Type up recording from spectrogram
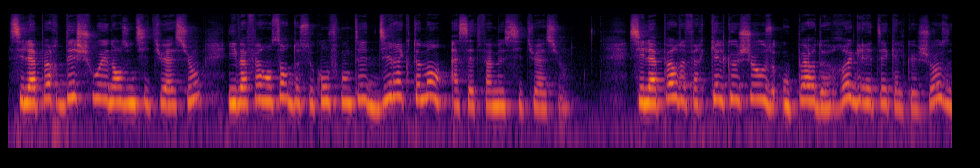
S'il a peur d'échouer dans une situation, il va faire en sorte de se confronter directement à cette fameuse situation. S'il a peur de faire quelque chose ou peur de regretter quelque chose,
